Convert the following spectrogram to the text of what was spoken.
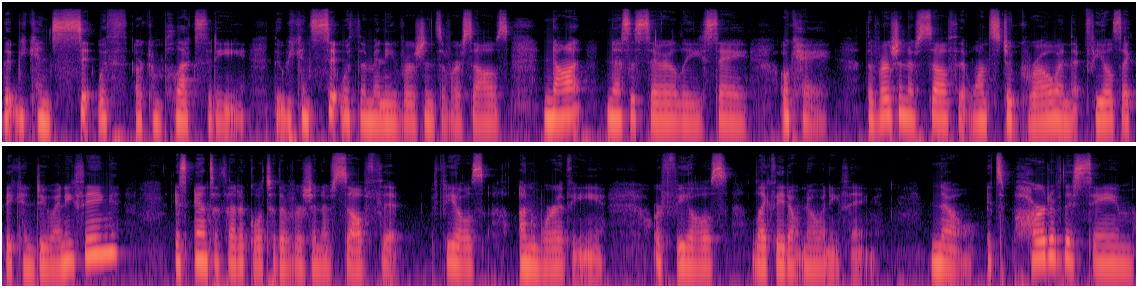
that we can sit with our complexity, that we can sit with the many versions of ourselves, not necessarily say, okay, the version of self that wants to grow and that feels like they can do anything is antithetical to the version of self that feels unworthy or feels like they don't know anything. No, it's part of the same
